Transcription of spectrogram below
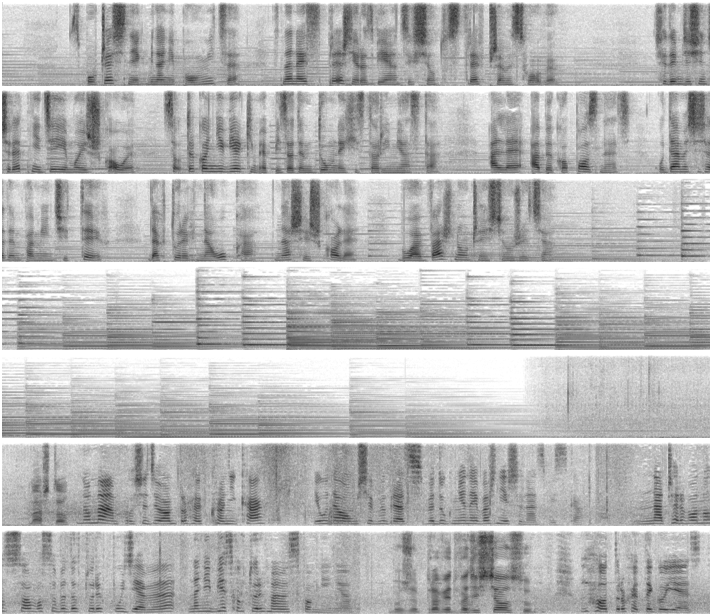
Współcześnie gmina Niepołomice znana jest z prężnie rozwijających się tu stref przemysłowych. 70-letnie dzieje mojej szkoły są tylko niewielkim epizodem dumnej historii miasta, ale aby go poznać, udamy się śladem pamięci tych, dla których nauka w naszej szkole była ważną częścią życia. Masz to? No mam, posiedziałam trochę w kronikach i udało mi się wybrać według mnie najważniejsze nazwiska. Na czerwono są osoby, do których pójdziemy, na niebiesko, których mamy wspomnienia. Boże, prawie 20 osób. No, trochę tego jest.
